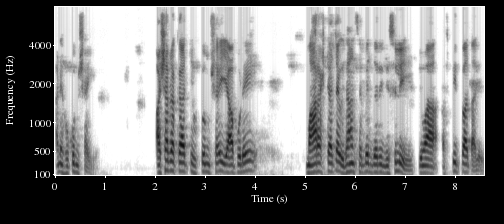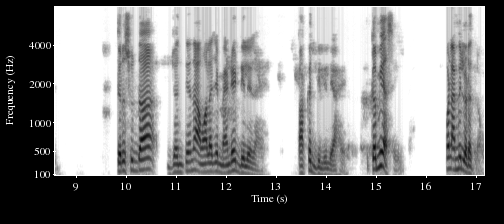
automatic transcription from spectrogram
आणि हुकुमशाही आहे. अशा प्रकारची हुकुमशाही यापुढे महाराष्ट्राच्या विधानसभेत जरी दिसली किंवा अस्तित्वात आली तरी सुद्धा जनतेनं आम्हाला जे मॅन्डेट दिलेलं आहे ताकद दिलेली आहे ती कमी असेल. पण आम्ही लढत राहू.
